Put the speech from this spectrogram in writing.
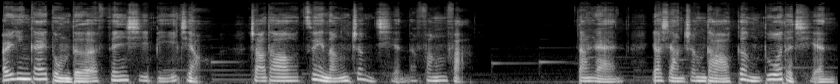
而应该懂得分析比较，找到最能挣钱的方法。当然，要想挣到更多的钱，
